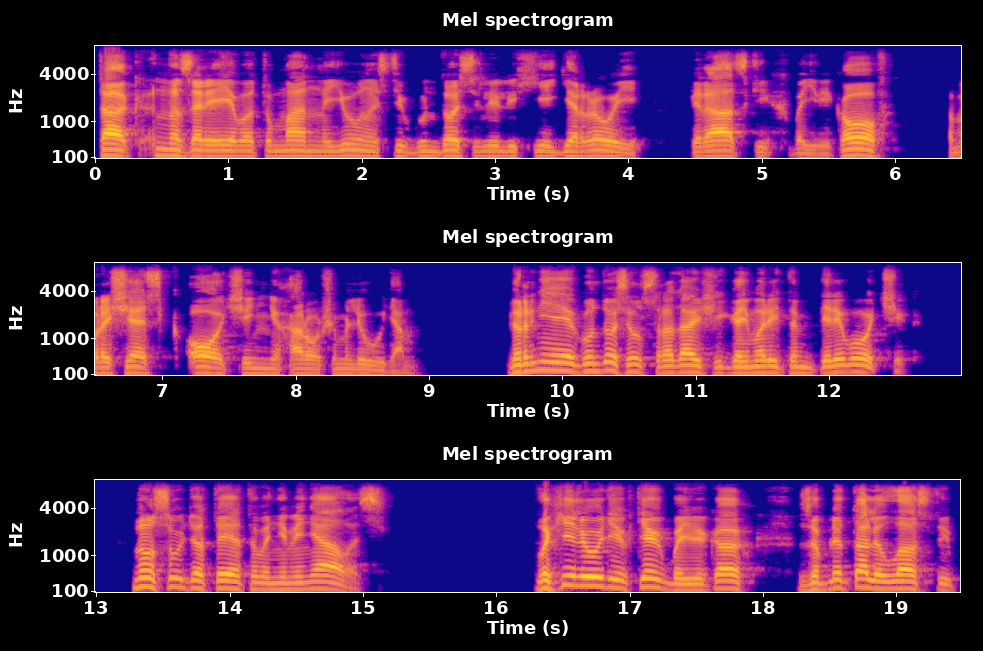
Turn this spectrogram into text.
Так на заре его туманной юности гундосили лихие герои, пиратских боевиков, обращаясь к очень нехорошим людям. Вернее, гундосил страдающий гайморитом переводчик, но суть от этого не менялась. Плохие люди в тех боевиках заплетали ласты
